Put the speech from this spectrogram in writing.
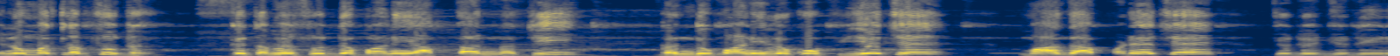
એનો મતલબ શું થયું? કે તમે શુદ્ધ પાણી આપતા નથી, ગંદુ પાણી લોકો પીએ છે, માંદા પડે છે, જુદી જુદી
